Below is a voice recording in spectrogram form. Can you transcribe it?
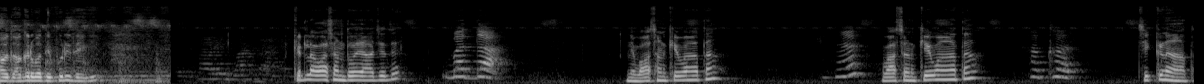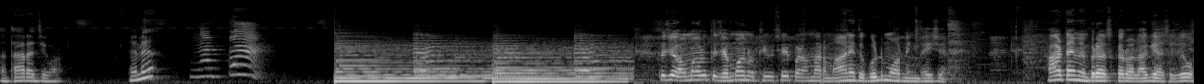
હવે તો અગરબત્તી પૂરી થઈ ગઈ. કેટલા વાસણ ધોયા આજે તે? બધા. ને વાસણ કેવા હતા? વાસણ કેવા હતા? ચીકણા હતા તારા જેવા. હે ને? તો જો અમારું તો જમવાનું થયું છે પણ અમારા માને તો ગુડ મોર્નિંગ થઈ છે. આ ટાઈમે બ્રશ કરવા લાગ્યા છે જો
